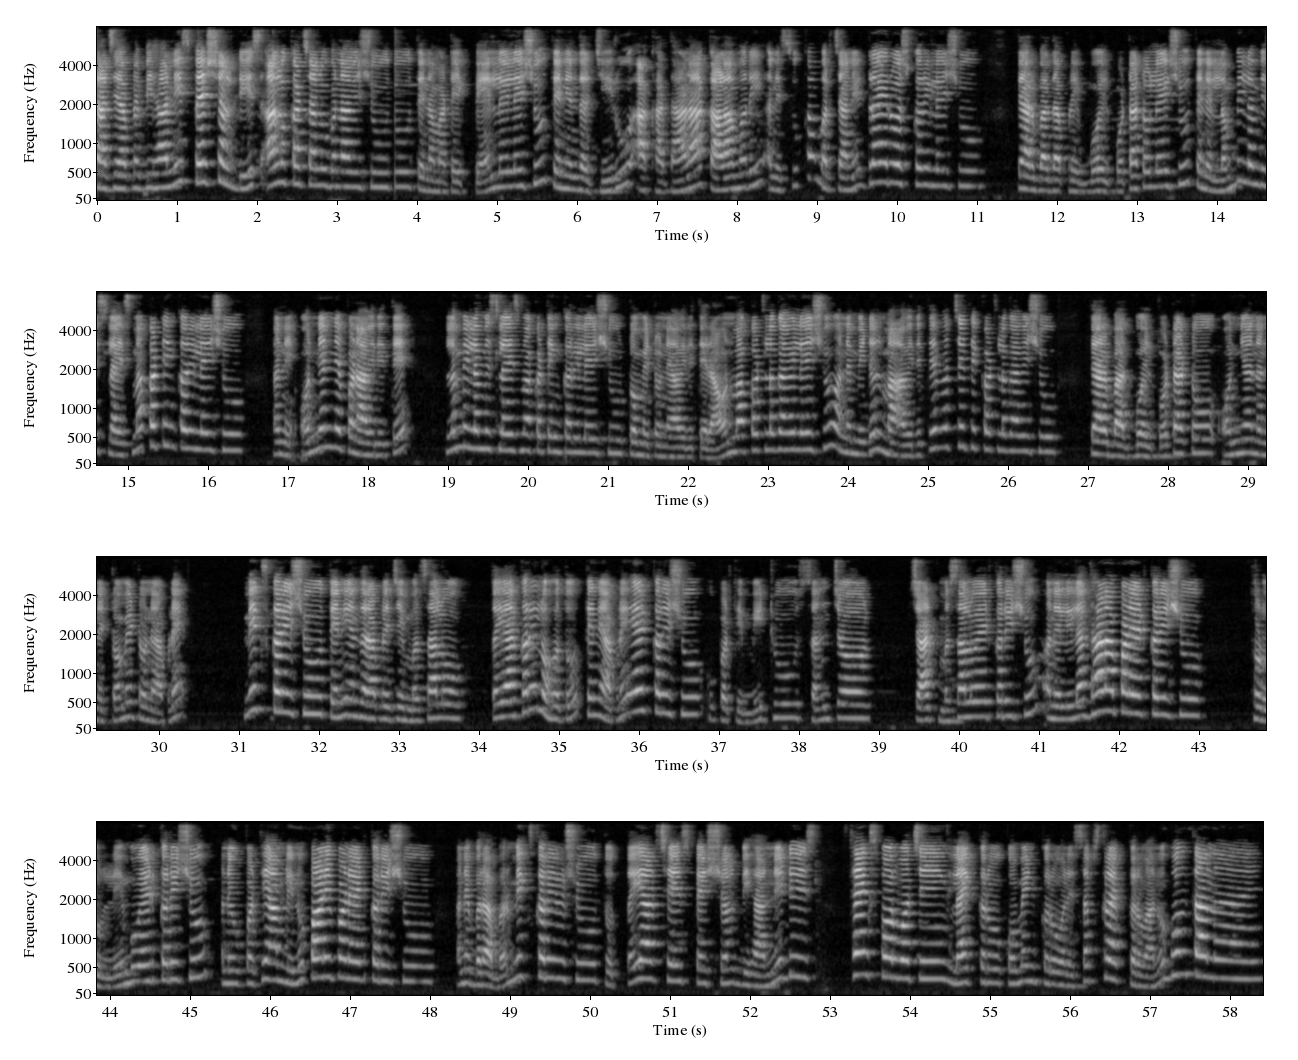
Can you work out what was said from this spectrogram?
આજે આપણે બિહારની સ્પેશિયલ ડીશ આલુ કાચાલુ બનાવીશું. તો તેના માટે એક પેન લઈ લઈશું. તેની અંદર જીરું, આખા ધાણા, કાળા મરી અને સૂકા મરચાંને ડ્રાય રોસ્ટ કરી લઈશું. ત્યારબાદ આપણે બોઇલ પોટાટો લઈશું. તેને લંબી લંબી સ્લાઇસમાં કટિંગ કરી લઈશું અને ઓનિયનને પણ આવી રીતે લંબી લંબી સ્લાઇસમાં કટિંગ કરી લઈશું. ટોમેટોને આવી રીતે રાઉન્ડમાં કટ લગાવી લઈશું અને મિડલમાં આવી રીતે વચ્ચેથી કટ લગાવીશું. ત્યારબાદ બોઇલ પોટાટો, ઓનિયન અને ટોમેટોને આપણે મિક્સ કરીશું. તેની અંદર આપણે જે મસાલો તૈયાર કરેલો હતો તેને આપણે એડ કરીશું. ઉપરથી મીઠું, સંચળ, ચાટ મસાલો એડ કરીશું અને લીલા ધાણા પણ એડ કરીશું. થોડું લીંબુ એડ કરીશું અને ઉપરથી આંબલીનું પાણી પણ એડ કરીશું અને બરાબર મિક્સ કરીશું. તો તૈયાર છે સ્પેશિયલ બિહારની dish. Thanks for watching like કરો કોમેન્ટ કરો અને સબસ્ક્રાઇબ કરવાનું ભૂલતા નહીં.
